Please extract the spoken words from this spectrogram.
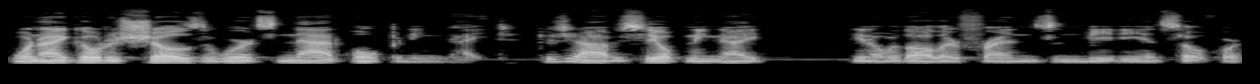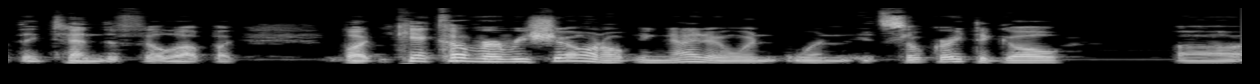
when I go to shows where it's not opening night, because you know obviously opening night, you know, with all their friends and media and so forth, they tend to fill up. But but you can't cover every show on opening night. And when when it's so great to go uh,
